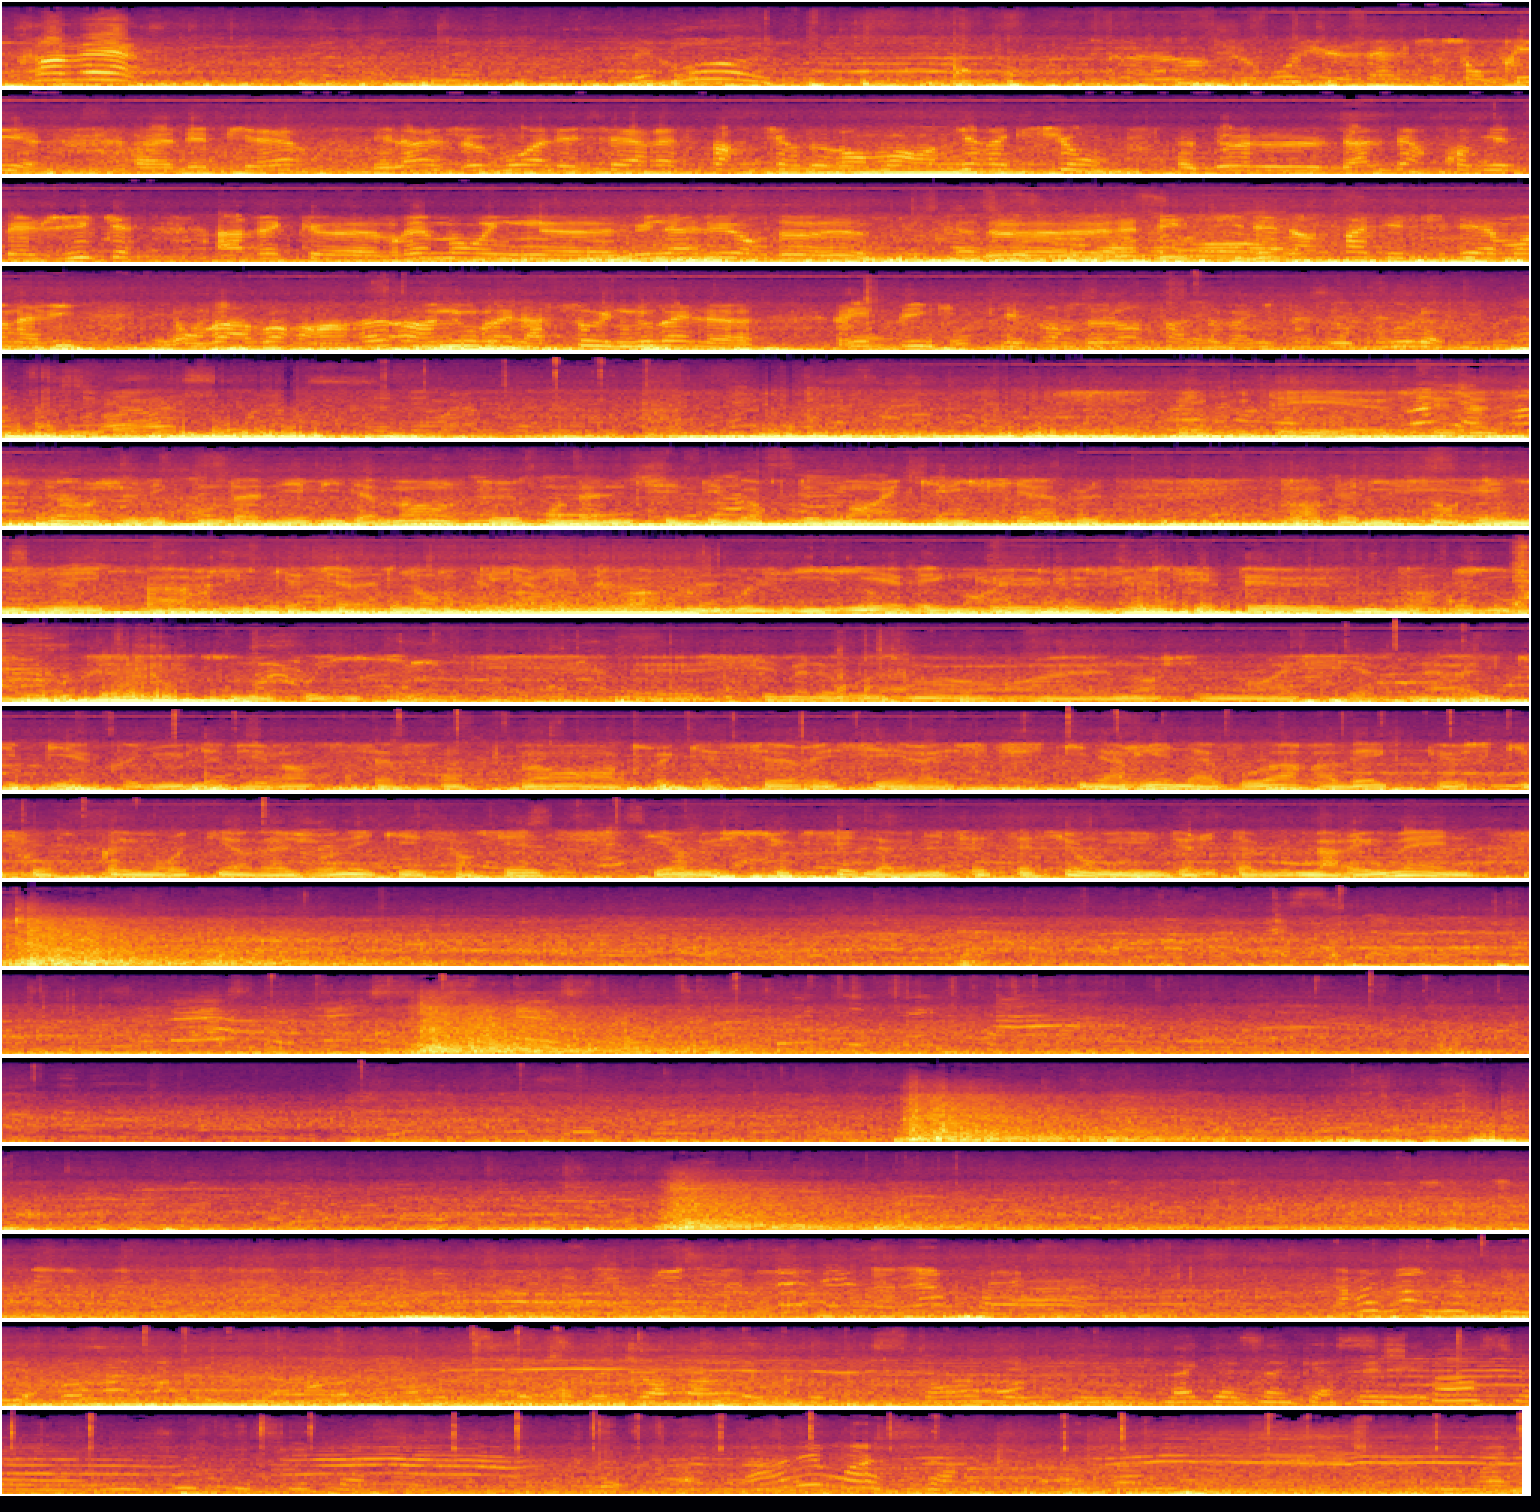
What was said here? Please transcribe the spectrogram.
traverse Mais gros. Elles se sont pris euh, des pierres. Et là, je vois les CRS partir devant moi en direction d'Albert Ier de Belgique, avec euh, vraiment une, une, allure de, de décidé, d'un pas décidé, à mon avis. Et on va avoir un, nouvel assaut, une nouvelle euh, réplique. Des forces de l'ordre face aux violence affrontement entre casseurs et CRS, qui n'a rien à voir avec ce qu'il faut quand même retenir de la journée qui est essentiel, c'est-à-dire le succès de la manifestation. Une véritable marée humaine. Magasin cassé. Mais je pense euh, juste ici quoi. Regardez-moi ça. Moi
